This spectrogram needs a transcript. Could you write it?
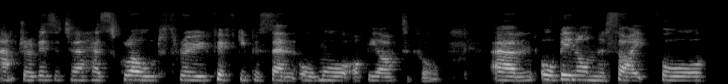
after a visitor has scrolled through 50% or more of the article um, or been on the site for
